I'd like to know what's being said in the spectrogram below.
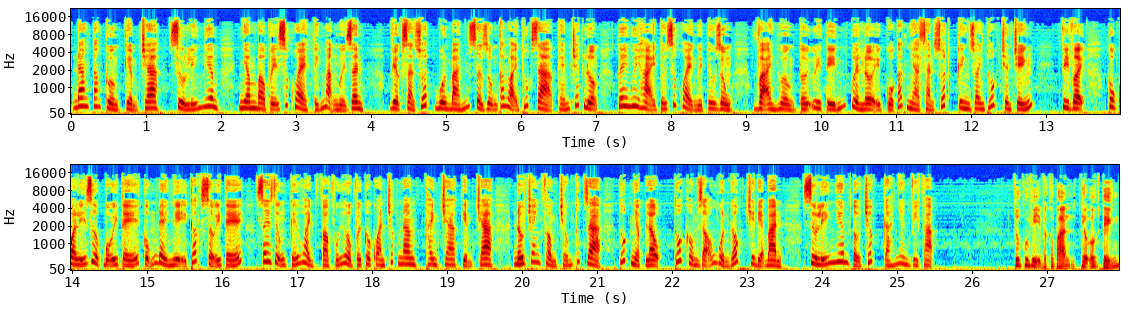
đang tăng cường kiểm tra, xử lý nghiêm nhằm bảo vệ sức khỏe tính mạng người dân việc sản xuất, buôn bán, sử dụng các loại thuốc giả kém chất lượng gây nguy hại tới sức khỏe người tiêu dùng và ảnh hưởng tới uy tín, quyền lợi của các nhà sản xuất kinh doanh thuốc chân chính. Vì vậy, Cục Quản lý Dược Bộ Y tế cũng đề nghị các sở y tế xây dựng kế hoạch và phối hợp với cơ quan chức năng thanh tra kiểm tra, đấu tranh phòng chống thuốc giả, thuốc nhập lậu, thuốc không rõ nguồn gốc trên địa bàn, xử lý nghiêm tổ chức cá nhân vi phạm. Thưa quý vị và các bạn, theo ước tính,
